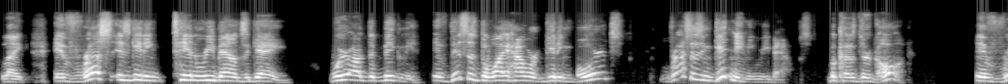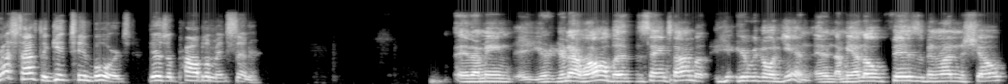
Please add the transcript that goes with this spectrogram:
Like if Russ is getting 10 rebounds a game, where are the big men? If this is Dwight Howard getting boards, Russ isn't getting any rebounds because they're gone. If Russ has to get 10 boards, there's a problem at center. And I mean, you're, you're not wrong, but at the same time, but here we go again. And I mean, I know Fizz has been running the show,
